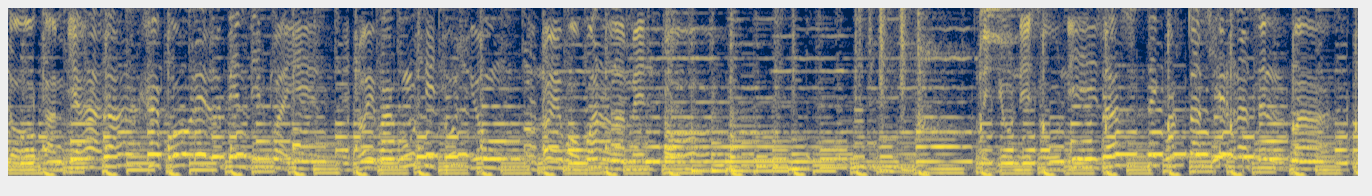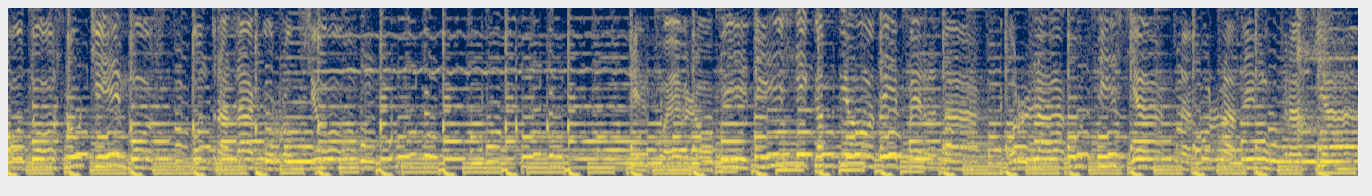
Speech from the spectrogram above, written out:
Todo cambiará por el del país, nueva constitución, nuevo parlamento. Regiones unidas de costa, sierra, selva, por la democracia.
